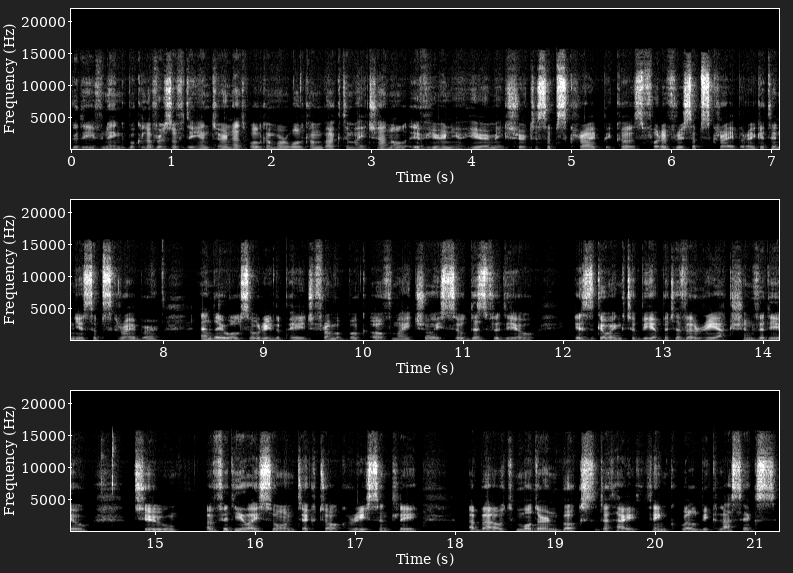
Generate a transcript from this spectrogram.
Good evening, book lovers of the internet. Welcome or welcome back to my channel. If you're new here, make sure to subscribe because for every subscriber, I get a new subscriber and I also read a page from a book of my choice. So, this video is going to be a bit of a reaction video to a video I saw on TikTok recently about modern books that I think will be classics.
